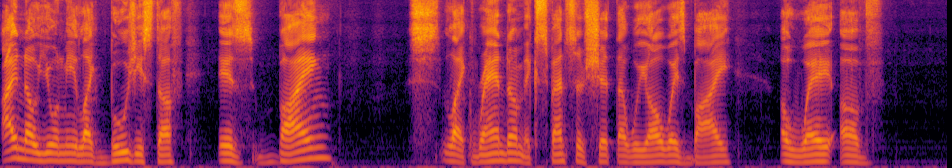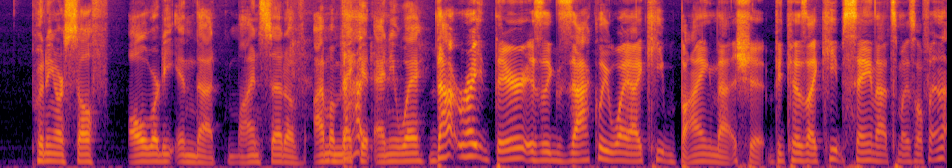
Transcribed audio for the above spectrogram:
i know you and me like bougie stuff. Is buying like random expensive shit that we always buy a way of putting ourselves already in that mindset of i'm gonna make it anyway That right there is exactly why I keep buying that shit because I keep saying that to myself and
